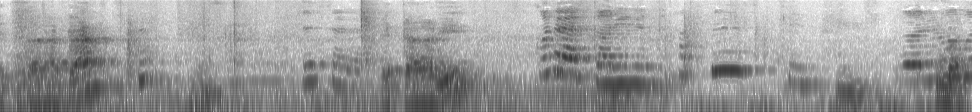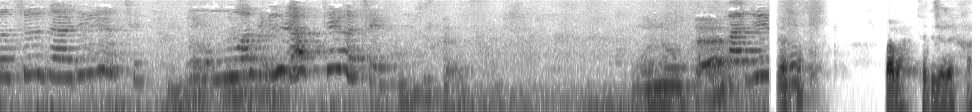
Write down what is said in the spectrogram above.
একতারাটা একতারারি বাবা সেদিকে দেখা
